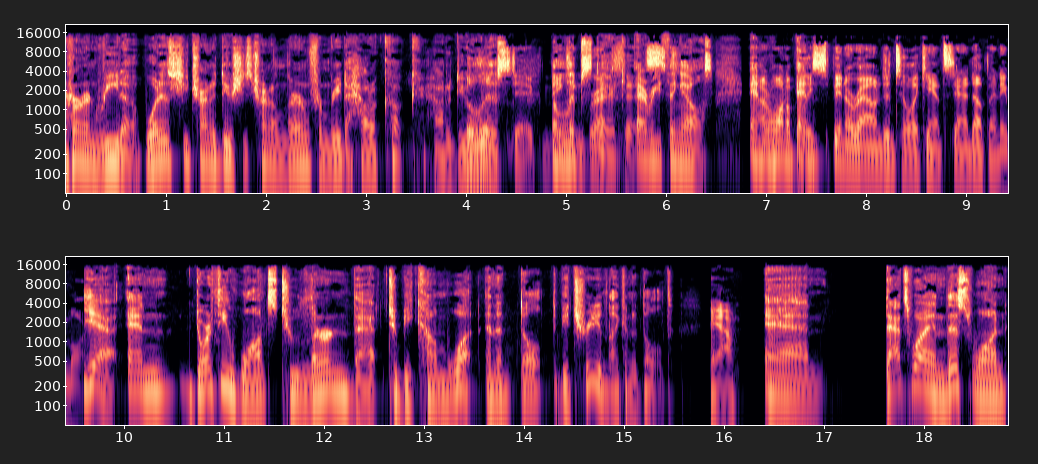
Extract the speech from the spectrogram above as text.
her and Rita. What is she trying to do? She's trying to learn from Rita how to cook, how to do the all lipstick, this, the lipstick, breakfast. everything else. And I don't want to play and- spin around until I can't stand up anymore. yeah, and Dorothy wants to learn that to become what an adult, to be treated like an adult. Yeah. And that's why in this one,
